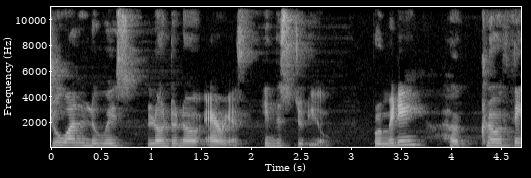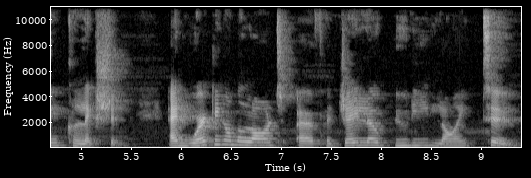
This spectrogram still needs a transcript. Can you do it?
Juan Luis Londoño Arias in the studio, promoting her clothing collection and working on the launch of her JLo beauty line too.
